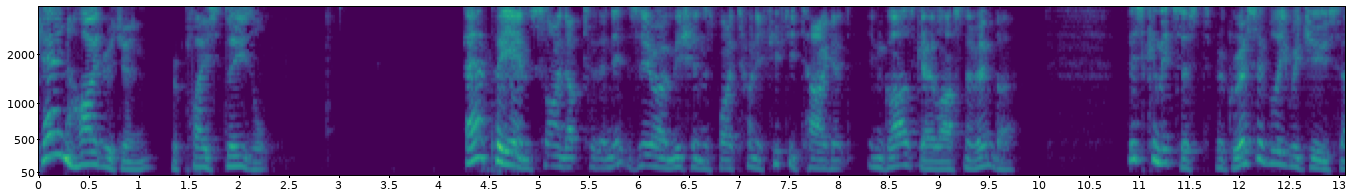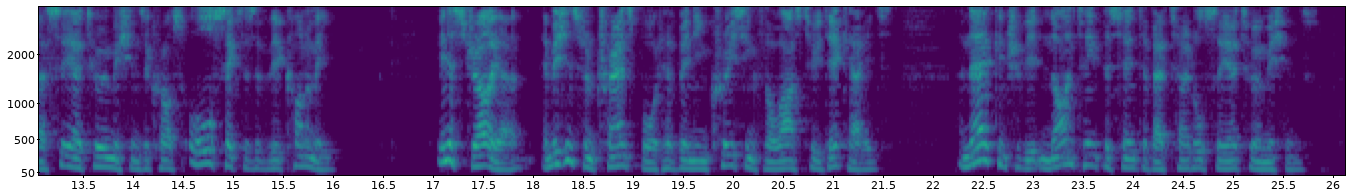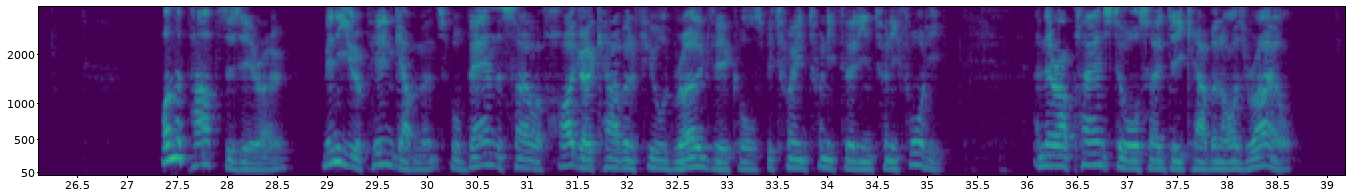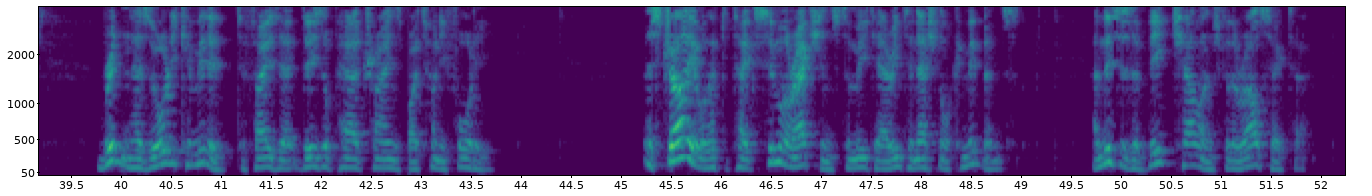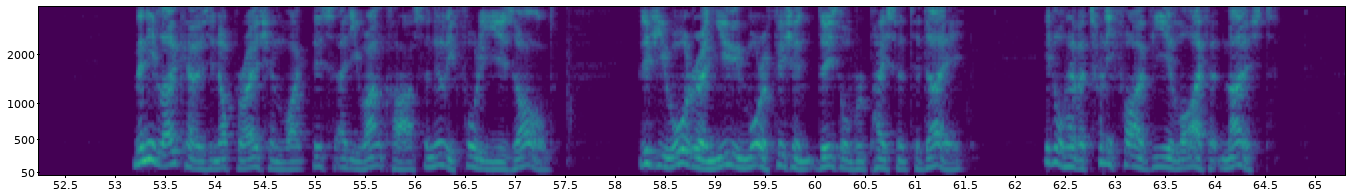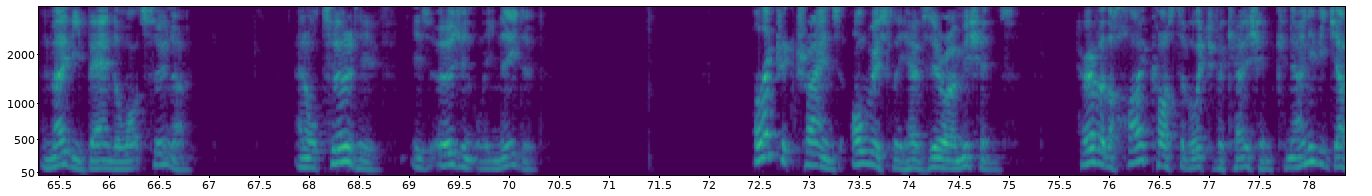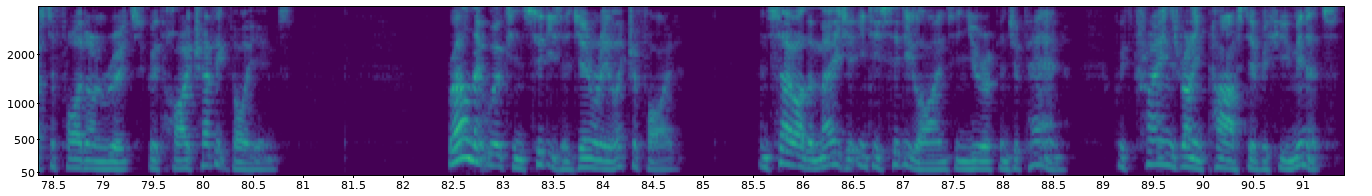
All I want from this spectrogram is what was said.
Can hydrogen replace diesel? Our PM signed up to the net zero emissions by 2050 target in Glasgow last November. This commits us to progressively reduce our CO2 emissions across all sectors of the economy. In Australia, emissions from transport have been increasing for the last two decades and now contribute 19% of our total CO2 emissions. On the path to zero, Many European governments will ban the sale of hydrocarbon-fueled road vehicles between 2030 and 2040, and there are plans to also decarbonise rail. Britain has already committed to phase out diesel-powered trains by 2040. Australia will have to take similar actions to meet our international commitments, and this is a big challenge for the rail sector. Many locos in operation like this 81 class are nearly 40 years old but if you order a new, more efficient diesel replacement today, it'll have a 25 year life at most and may be banned a lot sooner. An alternative is urgently needed. Electric trains obviously have zero emissions. However, the high cost of electrification can only be justified on routes with high traffic volumes. Rail networks in cities are generally electrified, and so are the major intercity lines in Europe and Japan, with trains running past every few minutes.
